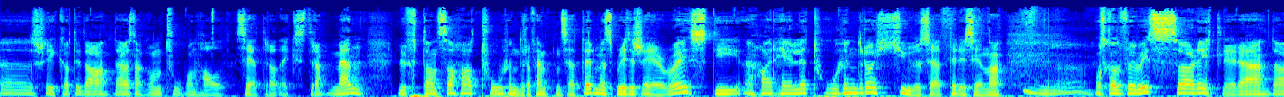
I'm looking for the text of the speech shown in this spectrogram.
eh, slik at de da Det er jo snakk om 2,5 seterad ekstra. Men Lufthansa har 215 seter, mens British Airways de har hele 220 seter i sine. Og skal du fly Wizz, så er det ytterligere da,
